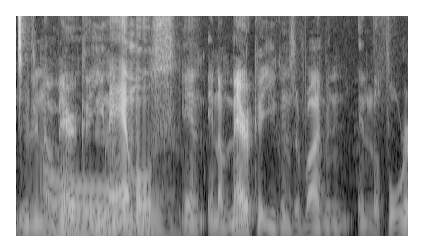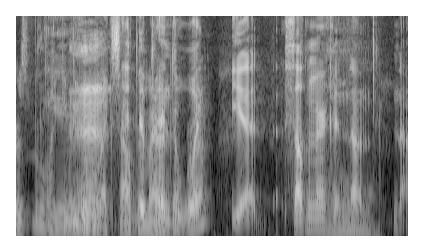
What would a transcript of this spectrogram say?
Dude, in America, you Mammals. In in America, you can survive in, in the forest, but like if Yeah. you go to like South it depends America, bro. Yeah, South America, no, nah.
